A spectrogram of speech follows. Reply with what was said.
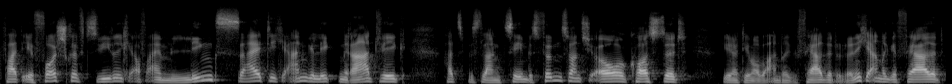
Fahrt ihr vorschriftswidrig auf einem linksseitig angelegten Radweg, hat es bislang 10 bis 25 Euro gekostet, je nachdem, ob er andere gefährdet oder nicht andere gefährdet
